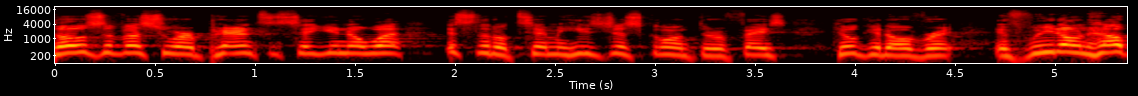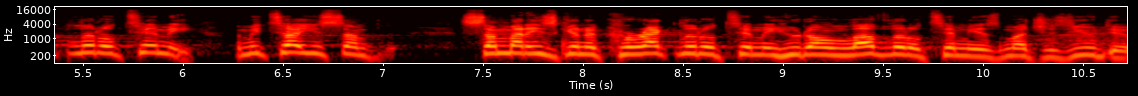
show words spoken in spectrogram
Those of us who are parents and say, you know what, this little Timmy, he's just going through a phase, he'll get over it. If we don't help little Timmy, let me tell you something. Somebody's to correct little Timmy who don't love little Timmy as much as you do.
